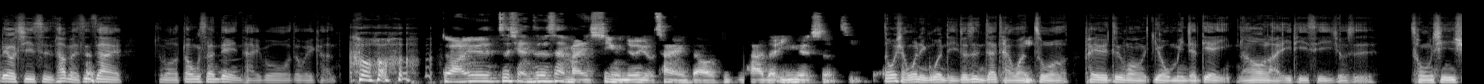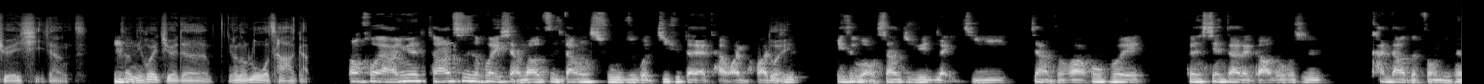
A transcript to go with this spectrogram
六七次，他每次在什么东森电影台播，我都会看。对啊，因为之前真的是还蛮幸运，就是有参与到就是他的音乐设计。那我想问你一个问题，就是你在台湾做配乐这种有名的电影，然后来 ETC 就是重新学起这样子，这样你会觉得有那种落差感？哦，会啊，因为常常是会想到自己当初如果继续待在台湾的话，就是一直往上继续累积，这样的话会不会跟现在的高度或是看到的风景会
